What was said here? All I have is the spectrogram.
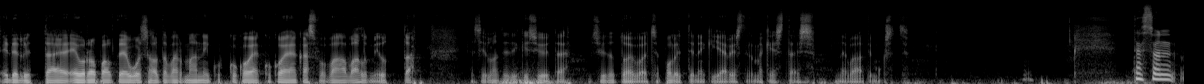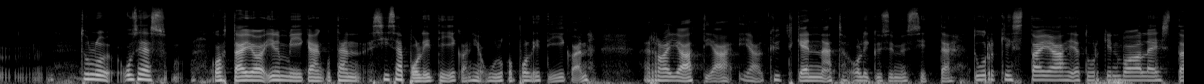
edellyttää Euroopalta ja USAlta varmaan niin kuin koko, ajan, koko ajan kasvavaa valmiutta. Ja silloin tietenkin syytä, syytä toivoa, että se poliittinenkin järjestelmä kestäisi ne vaatimukset. Tässä on tullut useassa kohtaa jo ilmi ikään kuin tämän sisäpolitiikan ja ulkopolitiikan rajat ja, ja kytkennät. Oli kysymys sitten Turkista ja, ja Turkin vaaleista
